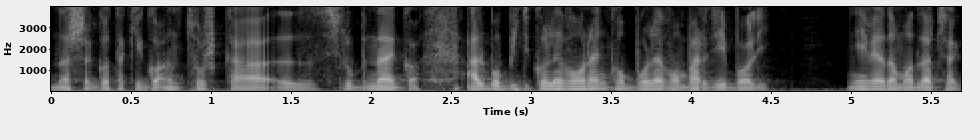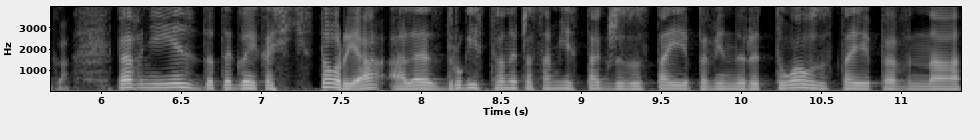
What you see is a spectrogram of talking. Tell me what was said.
naszego takiego ancuszka z ślubnego. Albo bić go lewą ręką, bo lewą bardziej boli. Nie wiadomo dlaczego. Pewnie jest do tego jakaś historia, ale z drugiej strony czasami jest tak, że zostaje pewien rytuał, zostaje pewna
